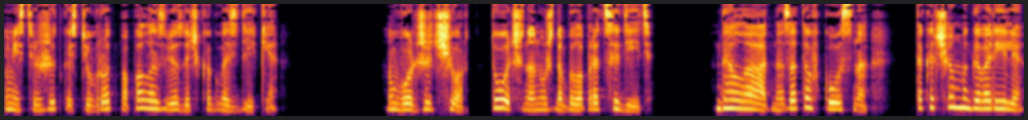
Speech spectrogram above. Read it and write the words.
Вместе с жидкостью в рот попала звездочка гвоздики. «Вот же черт, точно нужно было процедить». «Да ладно, зато вкусно. Так о чем мы говорили?»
